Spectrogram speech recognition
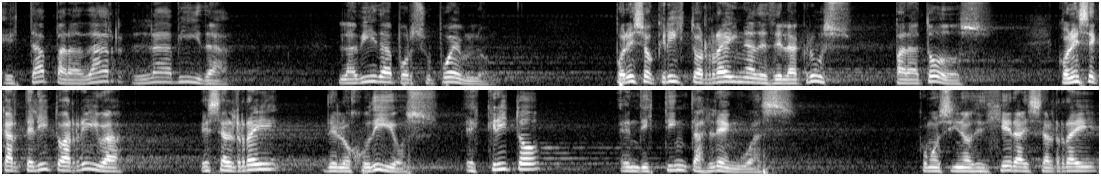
está para dar la vida la vida por su pueblo. Por eso Cristo reina desde la cruz para todos. Con ese cartelito arriba es el rey de los judíos, escrito en distintas lenguas, como si nos dijera es el rey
